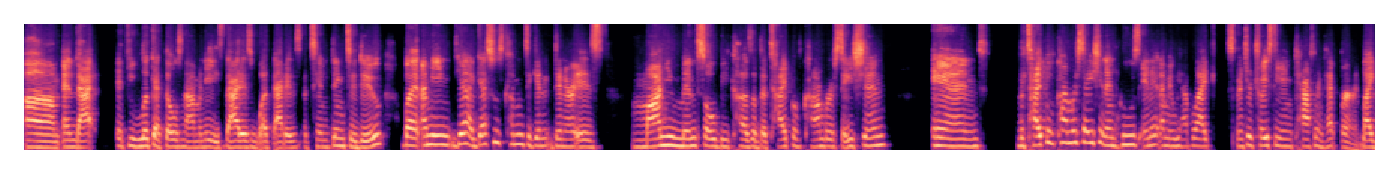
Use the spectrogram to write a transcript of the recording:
Um, and that if you look at those nominees, that is what that is attempting to do. But I mean, yeah, guess who's coming to get dinner is monumental because of the type of conversation and the type of conversation and who's in it. I mean, we have like Spencer Tracy and Katharine Hepburn, like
